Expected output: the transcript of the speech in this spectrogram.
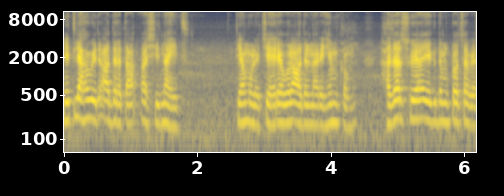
इथल्या हवेत आर्द्रता अशी नाहीच. त्यामुळे चेहऱ्यावर आढळणारे हिमकम हजार सुया एकदम टोचाव्या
